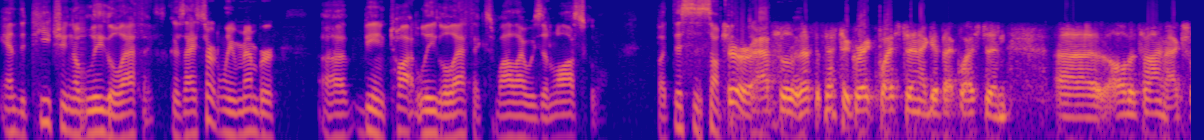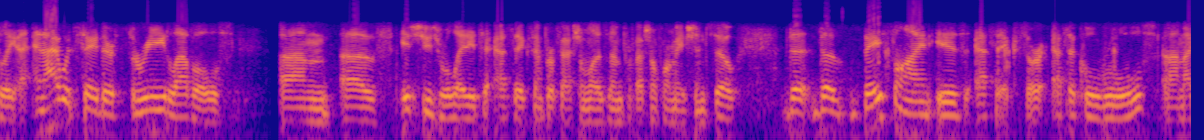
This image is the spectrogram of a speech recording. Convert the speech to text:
and the teaching of legal ethics? Because I certainly remember uh, being taught legal ethics while I was in law school. But this is something. Sure, absolutely. That's a, that's a great question. I get that question uh, all the time, actually. And I would say there are three levels um, of issues related to ethics and professionalism, professional formation. So the, the baseline is ethics or ethical rules. Um, I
